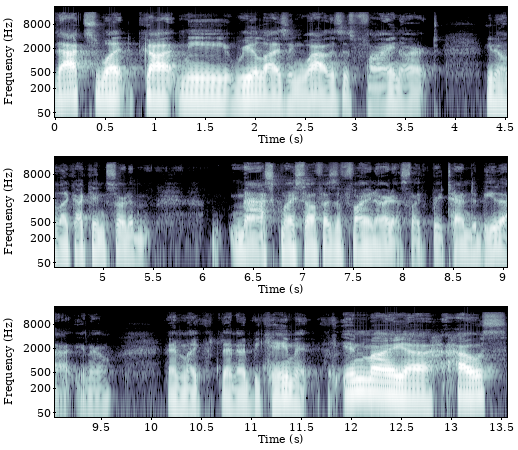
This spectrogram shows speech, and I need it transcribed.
that's what got me realizing, wow, this is fine art. You know, like I can sort of mask myself as a fine artist, like pretend to be that, you know? And like then I became it. In my uh, house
